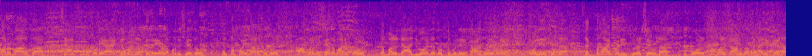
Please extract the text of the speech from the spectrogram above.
മറുഭാഗത്ത് ചാൻസലർ കൂടിയായ ഗവർണർക്കെതിരെയുള്ള പ്രതിഷേധവും എസ് എഫ് ഐ നടത്തുന്നു. ആ പ്രതിഷേധമാണ് ഇപ്പോൾ നമ്മൾ രാജ്ഭവന്റെ തൊട്ടു മുന്നിൽ കാണുന്നത്. ഇവിടെ പോലീസുണ്ട് ശക്തമായ പോലീസ് സുരക്ഷയുണ്ട്. ഇപ്പോൾ നമ്മൾ കാണുന്ന ബാരിക്കേഡ്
